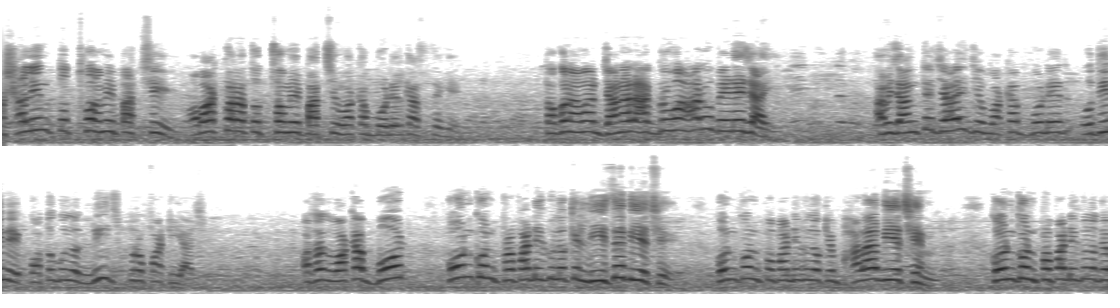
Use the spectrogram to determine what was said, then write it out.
অশালীন তথ্য আমি পাচ্ছি, অবাক করা তথ্য আমি পাচ্ছি ওয়াকাফ বোর্ডের কাছ থেকে, তখন আমার জানার আগ্রহ আরও বেড়ে যায়। আমি জানতে চাই যে ওয়াকাফ বোর্ডের অধীনে কতগুলো লিজ প্রপার্টি আছে? অর্থাৎ ওয়াকাফ বোর্ড কোন কোন প্রপার্টিগুলোকে লিজে দিয়েছে? কোন কোন প্রপার্টিগুলোকে ভাড়া দিয়েছেন? কোন কোন প্রপার্টিগুলোকে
